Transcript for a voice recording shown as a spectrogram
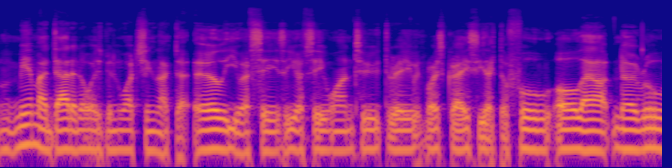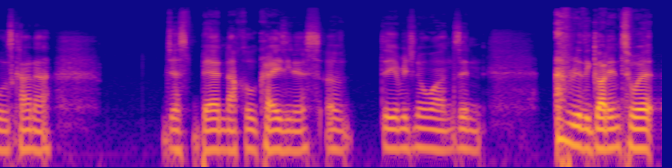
me and my dad had always been watching like the early UFCs, the UFC one, two, three with Royce Gracie, like the full all out, no rules kind of just bare knuckle craziness of the original ones. And I really got into it,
